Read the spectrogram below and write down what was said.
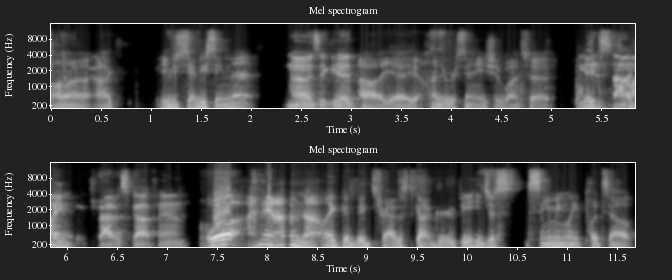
Mama, I, have you have you seen that? No, is it good? Oh yeah, hundred percent. You should watch that. You just sound I like think, a big Travis Scott fan. Well, I mean, I'm not like a big Travis Scott groupie. He just seemingly puts out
